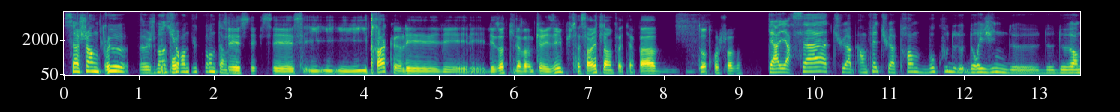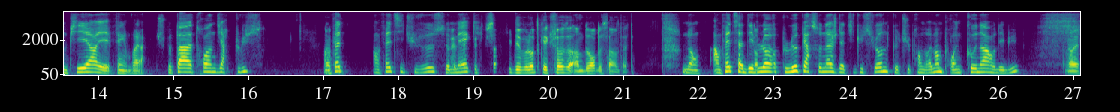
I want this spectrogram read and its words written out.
Sachant que euh, je m'en suis rendu compte. En il, traque les, les, autres qu'il a vampirisés et puis ça s'arrête là en fait. Il n'y a pas d'autre chose. Derrière ça, tu as, en fait, tu apprends beaucoup d'origines de, de, vampires et enfin voilà. Je peux pas trop en dire plus. En fait, en fait, si tu veux, ce mec. Tu sens qu'il développe quelque chose en dehors de ça en fait. Non, en fait, ça développe le personnage d'Atticus Sloan que tu prends vraiment pour un connard au début. Ouais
